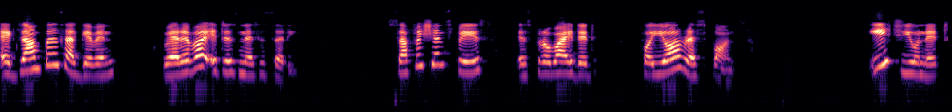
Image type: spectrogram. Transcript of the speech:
examples are given wherever it is necessary. Sufficient space is provided for your response. Each unit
